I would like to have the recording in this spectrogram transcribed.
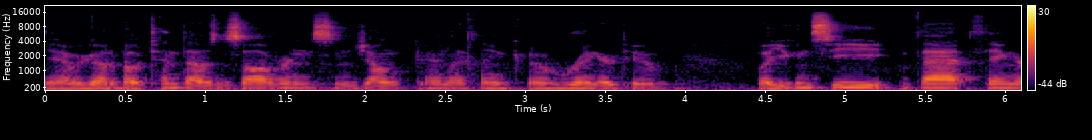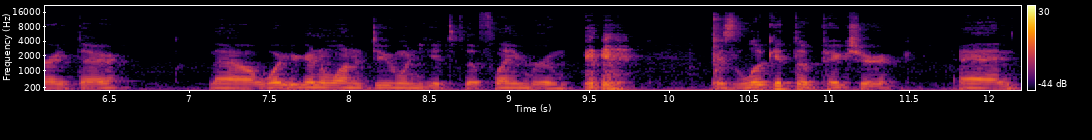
Yeah, we got about 10,000 sovereigns, some junk, and I think a ring or two. But you can see that thing right there. Now, what you're going to want to do when you get to the flame room is look at the picture, and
